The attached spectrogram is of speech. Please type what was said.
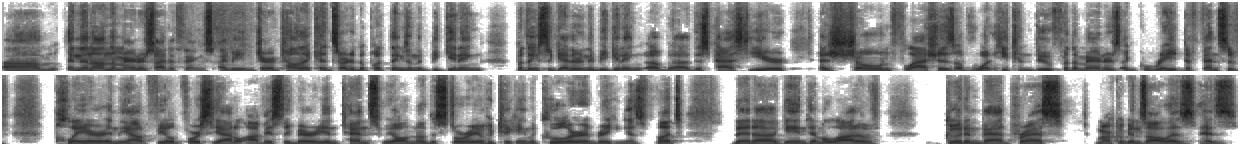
Um, and then on the Mariners side of things, I mean, Jarred Kelenic had started to put things in the beginning, put things together in the beginning of uh, this past year, has shown flashes of what he can do for the Mariners. A great defensive player in the outfield for Seattle, obviously very intense. We all know the story of kicking the cooler and breaking his foot that uh, gained him a lot of good and bad press. Marco Gonzalez has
